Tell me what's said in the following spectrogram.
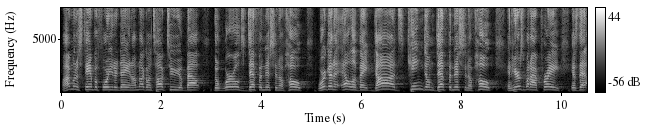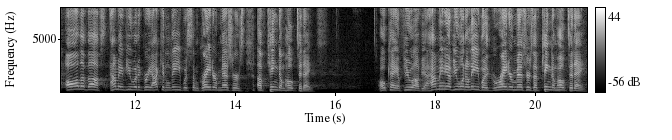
I'm gonna stand before you today, and I'm not gonna talk to you about the world's definition of hope. We're gonna elevate God's kingdom definition of hope. And here's what I pray is that all of us, how many of you would agree I can leave with some greater measures of kingdom hope today? Okay, a few of you. How many of you want to leave with greater measures of kingdom hope today?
